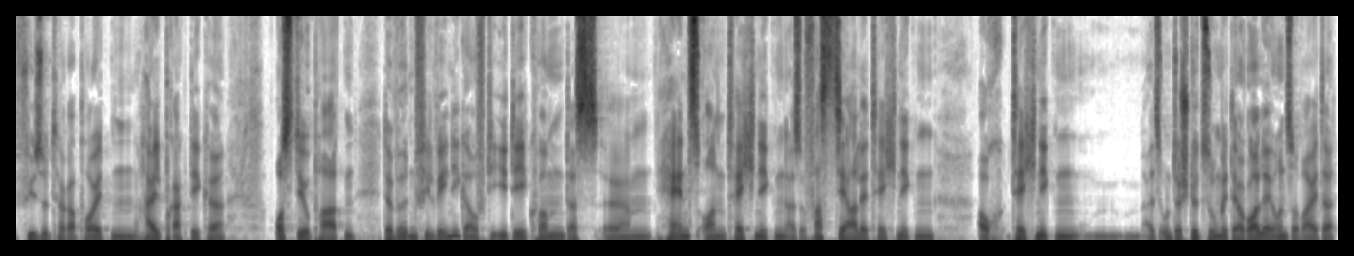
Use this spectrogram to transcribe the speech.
Physiotherapeuten, Heilpraktiker, Osteopathen, da würden viel weniger auf die Idee kommen, dass ähm, Hands-on-Techniken, also fasziale Techniken, auch Techniken als Unterstützung mit der Rolle und so weiter,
